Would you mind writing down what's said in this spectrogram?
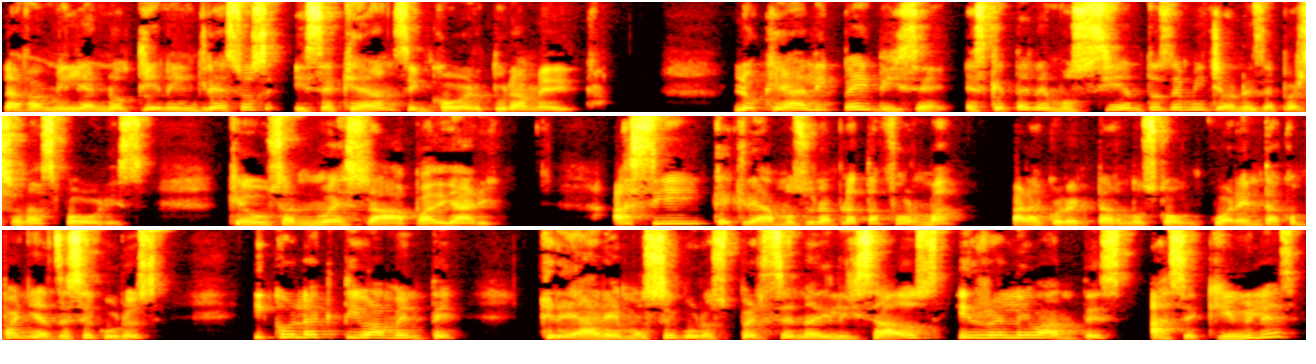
la familia no tiene ingresos y se quedan sin cobertura médica. Lo que Alipay dice es que tenemos cientos de millones de personas pobres que usan nuestra app a diario. Así que creamos una plataforma para conectarnos con 40 compañías de seguros y colectivamente crearemos seguros personalizados y relevantes, asequibles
